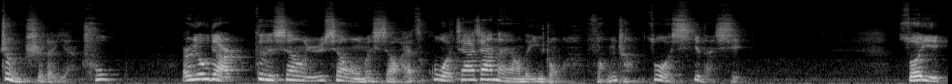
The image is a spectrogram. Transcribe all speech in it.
正式的演出，而有点更像于像我们小孩子过家家那样的一种逢场作戏的戏。所以，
